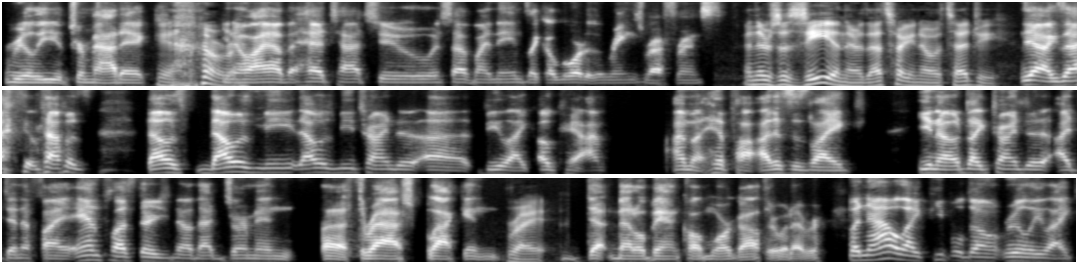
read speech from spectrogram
really dramatic. Yeah, you know i have a head tattoo and stuff. My name's like a lord of the rings reference. And there's a Z in there. That's how you know it's edgy. yeah exactly. That was that was that was me that was me trying to uh be like okay i'm i'm a hip hop this is like you know like trying to identify and plus there's you know that german uh thrash black and Right. death metal band called morgoth or whatever. But now like people don't really like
